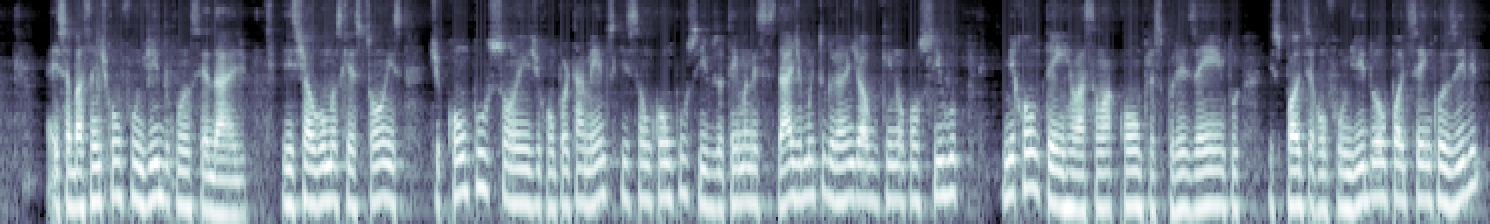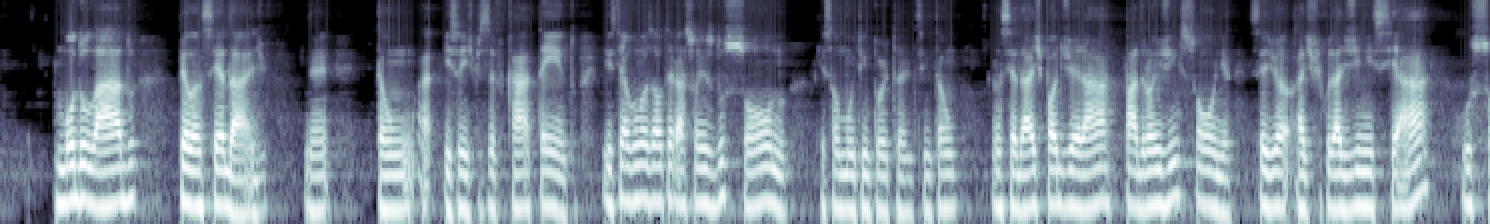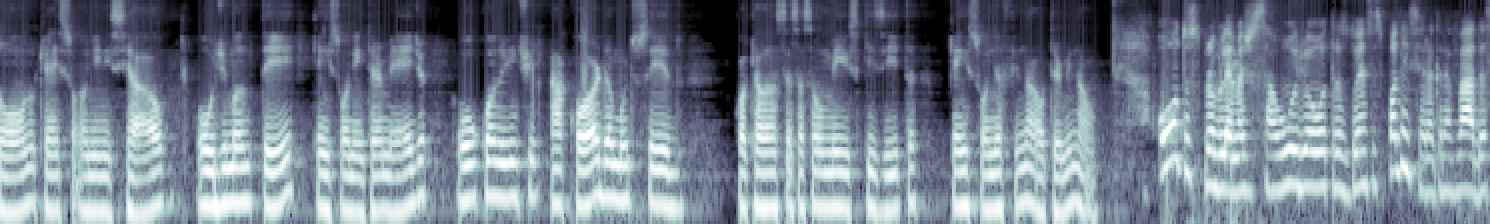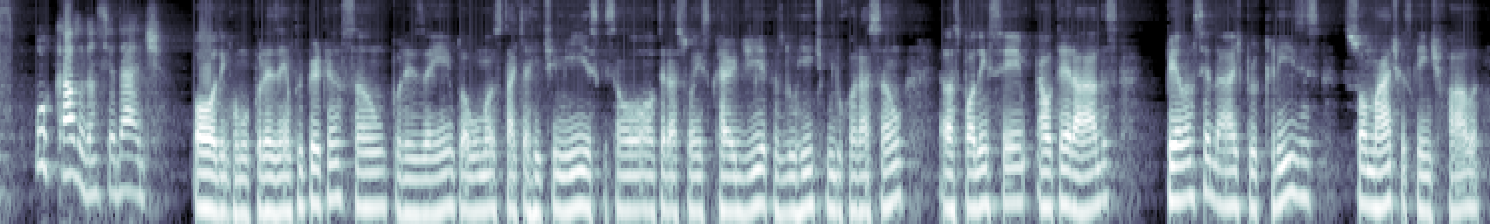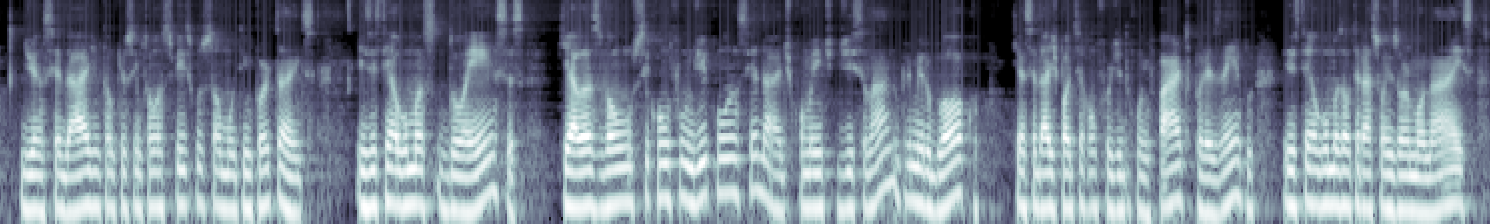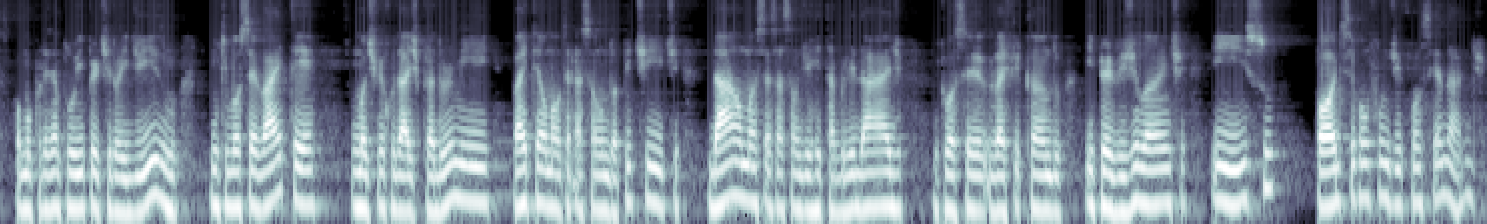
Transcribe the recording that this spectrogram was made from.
isso é bastante confundido com ansiedade. Existem algumas questões de compulsões, de comportamentos que são compulsivos. Eu tenho uma necessidade muito grande, algo que não consigo me conter em relação a compras, por exemplo. Isso pode ser confundido ou pode ser, inclusive, modulado pela ansiedade, né? Então, isso a gente precisa ficar atento. Existem algumas alterações do sono que são muito importantes. Então, a ansiedade pode gerar padrões de insônia, seja a dificuldade de iniciar o sono, que é a insônia inicial, ou de manter, que é a insônia intermédia, ou quando a gente acorda muito cedo, com aquela sensação meio esquisita, que é a insônia final, terminal. Outros problemas de saúde ou outras doenças podem ser agravadas por causa da ansiedade? podem, como por exemplo hipertensão, por exemplo, algumas taquiarritmias, que são alterações cardíacas do ritmo do coração, elas podem ser alteradas pela ansiedade, por crises somáticas que a gente fala de ansiedade, então que os sintomas físicos são muito importantes. Existem algumas doenças que elas vão se confundir com ansiedade, como a gente disse lá no primeiro bloco, que a ansiedade pode ser confundida com infarto, por exemplo, existem algumas alterações hormonais, como por exemplo o hipertiroidismo, em que você vai ter uma dificuldade para dormir, vai ter uma alteração do apetite, dá uma sensação de irritabilidade, em que você vai ficando hipervigilante e isso pode se confundir com ansiedade.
